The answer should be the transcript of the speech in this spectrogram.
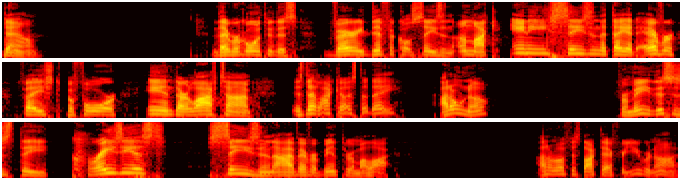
down. They were going through this very difficult season, unlike any season that they had ever faced before in their lifetime. Is that like us today? I don't know. For me, this is the craziest season I've ever been through in my life. I don't know if it's like that for you or not.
